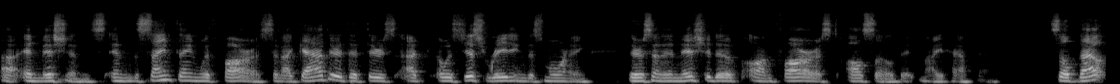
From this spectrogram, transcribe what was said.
uh, emissions. And the same thing with forests. And I gather that there's, I, I was just reading this morning, there's an initiative on forest also that might happen. So that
